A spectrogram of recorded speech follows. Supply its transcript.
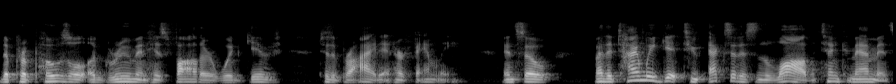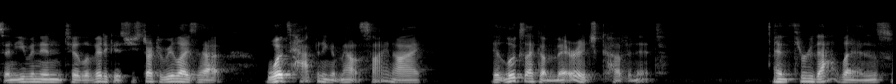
the proposal a groom and his father would give to the bride and her family. And so by the time we get to Exodus and the law, the Ten Commandments, and even into Leviticus, you start to realize that what's happening at Mount Sinai, it looks like a marriage covenant. And through that lens,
